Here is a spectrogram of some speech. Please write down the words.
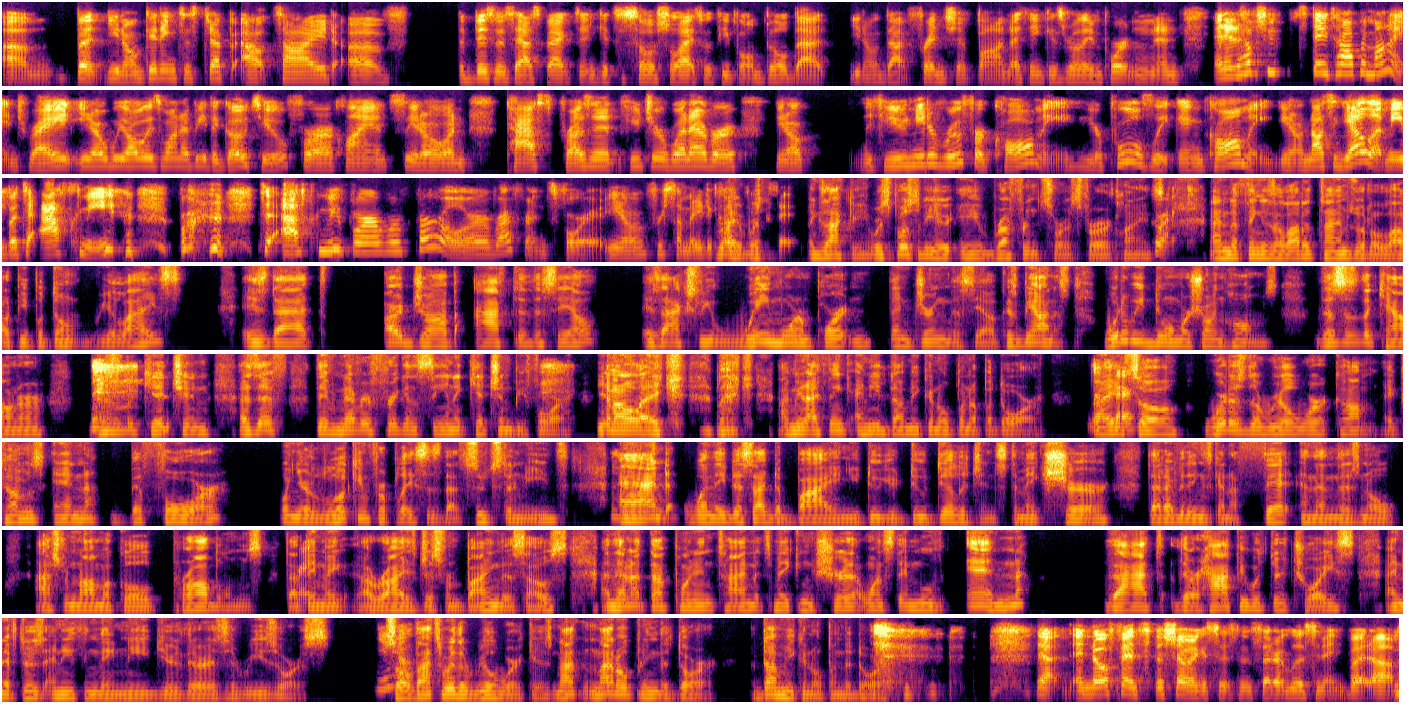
um, but, you know, getting to step outside of, the business aspect and get to socialize with people and build that you know that friendship bond i think is really important. And and it helps you stay top of mind right? You know we always want to be the go-to for our clients you know and past present future whatever. You know if you need a roofer call me. Your pool's leaking. Call me. You know not to yell at me but to ask me for to ask me for a referral or a reference for it you know for somebody to come right, fix it. exactly. We're supposed to be a, a reference source for our clients. Correct. and the thing is a lot of times what a lot of people don't realize is that our job after the sale is actually way more important than during the sale. Because be honest, what do we do when we're showing homes? This is the counter, this is the kitchen, as if they've never friggin' seen a kitchen before. You know, like, like, I mean, I think any dummy can open up a door, right? Okay. So where does the real work come? It comes in before when you're looking for places that suits their needs mm-hmm. and when they decide to buy and you do your due diligence to make sure that everything's going to fit and then there's no astronomical problems that right. they may arise just from buying this house. And then at that point in time it's making sure that once they move in that they're happy with their choice. And if there's anything they need you're there as a resource. Yeah. so that's where the real work is not not opening the door. A dummy can open the door. Yeah and no offense to the showing assistants that are listening but um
